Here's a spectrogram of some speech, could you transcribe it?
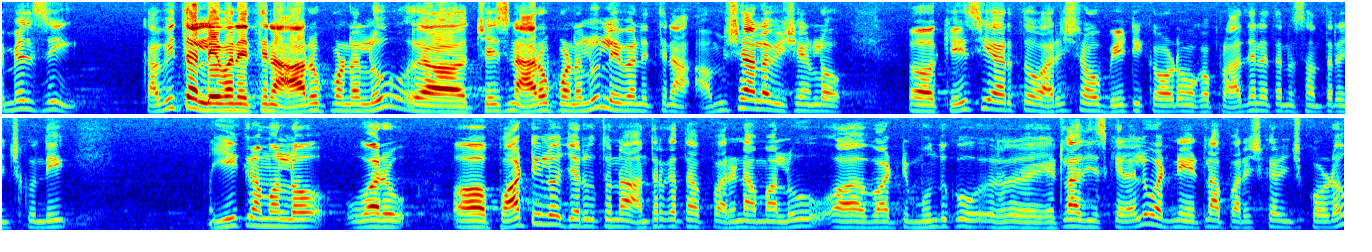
ఎమ్మెల్సీ కవిత లేవనెత్తిన ఆరోపణలు చేసిన ఆరోపణలు లేవనెత్తిన అంశాల విషయంలో కేసీఆర్తో హరీష్ రావు భేటీ కావడం ఒక ప్రాధాన్యతను సంతరించుకుంది. ఈ క్రమంలో వారు పార్టీలో జరుగుతున్న అంతర్గత పరిణామాలు వాటి ముందుకు ఎట్లా తీసుకెళ్ళాలి వాటిని ఎట్లా పరిష్కరించుకోవడం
